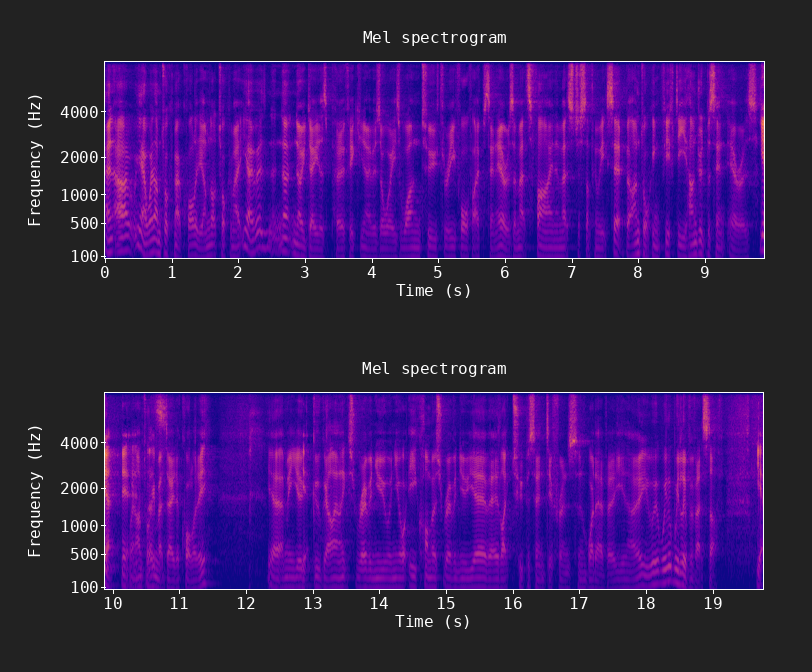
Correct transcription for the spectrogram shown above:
And uh, you know, when I'm talking about quality, I'm not talking about you know, no, no data is perfect. You know, there's always one, two, three, four, five percent errors, and that's fine, and that's just something we accept. But I'm talking 50, 100 percent errors. Yeah, yeah when I'm talking about data quality. Yeah, I mean, your yeah. Google Analytics revenue and your e-commerce revenue, yeah, they're like two percent difference and whatever. You know, we, we live with that stuff. Yeah.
